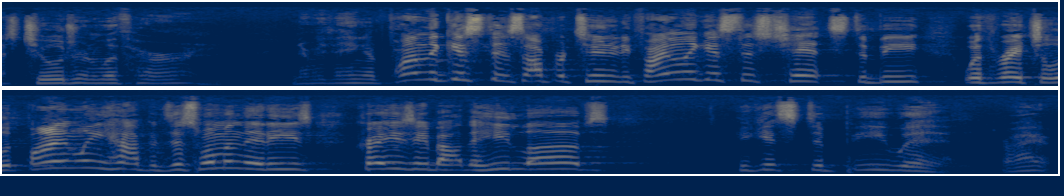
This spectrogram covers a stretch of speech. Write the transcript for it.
Has children with her and everything. And finally gets this opportunity, finally gets this chance to be with Rachel. It finally happens. This woman that he's crazy about, that he loves, he gets to be with, right?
